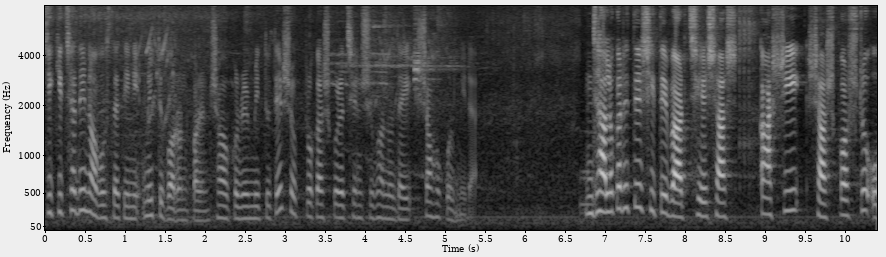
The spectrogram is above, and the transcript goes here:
চিকিৎসাধীন অবস্থায় তিনি মৃত্যুবরণ করেন। সহকর্মীর মৃত্যুতে শোক প্রকাশ করেছেন শুভানুদায়ী সহকর্মীরা। ঝালকাঠিতে শীতে বাড়ছে শ্বাস, কাশি, শ্বাসকষ্ট ও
